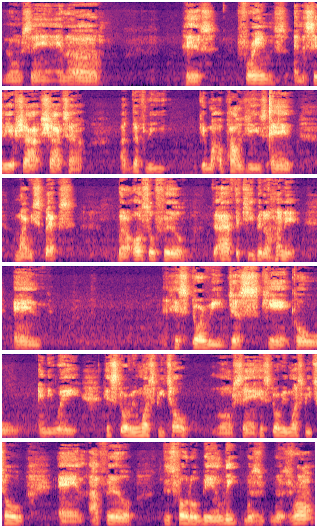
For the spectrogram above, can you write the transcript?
You know what I'm saying? And uh, his friends and the city of Shot, Town, I definitely give my apologies and my respects. But I also feel that I have to keep it a 100 and his story just can't go anyway. His story must be told. You know what I'm saying? His story must be told, and I feel this photo being leaked was was wrong.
